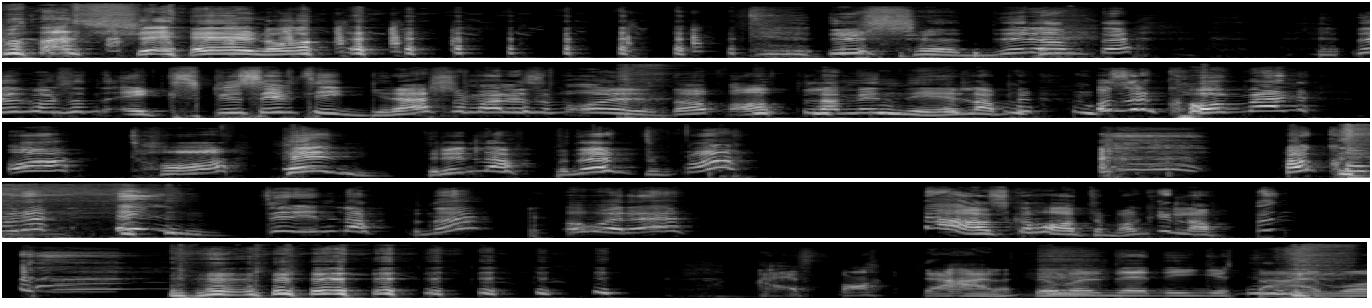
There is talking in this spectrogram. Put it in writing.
Hva skjer nå? Du skjønner at det, det kommer sånn eksklusiv tigger her som har liksom ordna opp alt, laminere lapper, og så kommer han og ta, henter inn lappene etterpå! Han kommer og henter inn lappene, og bare Ja, han skal ha tilbake lappen! Nei, fuck det her. Det var det, de gutta her må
